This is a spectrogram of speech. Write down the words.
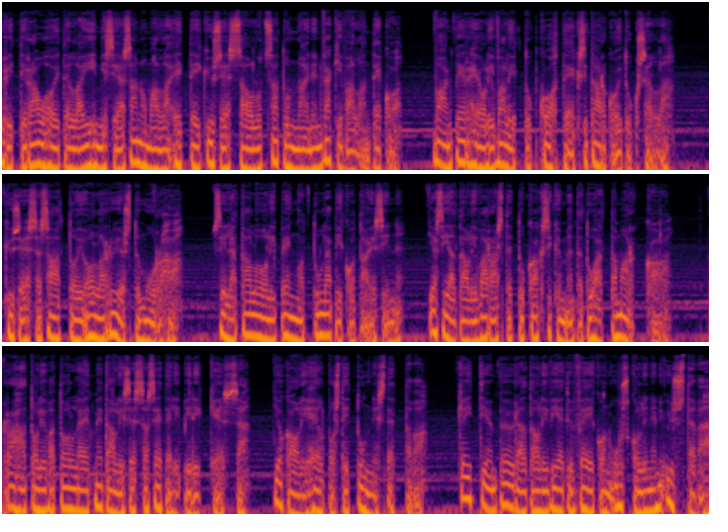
yritti rauhoitella ihmisiä sanomalla, ettei kyseessä ollut satunnainen väkivallan teko, vaan perhe oli valittu kohteeksi tarkoituksella. Kyseessä saattoi olla ryöstömurha, sillä talo oli pengottu läpikotaisin ja sieltä oli varastettu 20 000 markkaa. Rahat olivat olleet metallisessa setelipidikkeessä, joka oli helposti tunnistettava. Keittiön pöydältä oli viety Veikon uskollinen ystävä,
